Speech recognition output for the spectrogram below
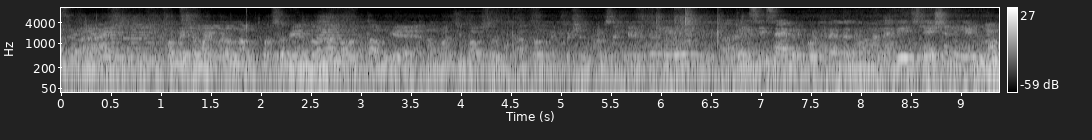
ಅದನ್ನು ಇನ್ಫಾರ್ಮೇಷನ್ ಮಾಡಿ ಮೇಡಮ್. ನಮ್ಮ ಪುರಸಭೆಯಿಂದ ನಾನು ತಮಗೆ ನಮ್ಮ ಚೀಫ್ ಆಫೀಸರ್ ಮುಖಾಂತರ ಒಂದು ಕ್ವೆಶನ್ ಕಳ್ಸಕ್ಕೆ ನಮ್ಮ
